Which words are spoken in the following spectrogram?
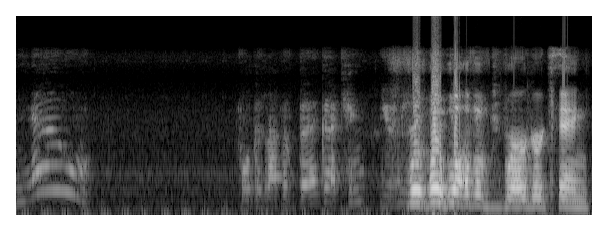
Absolutely. No! For the love of Burger King, For the love of Burger King.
